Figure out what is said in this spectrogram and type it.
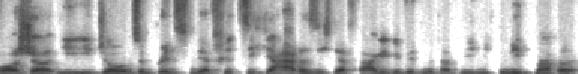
Forscher, E.E. E. Jones in Princeton, der 40 Jahre sich der Frage gewidmet hat, wie ich mich beliebt mache.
